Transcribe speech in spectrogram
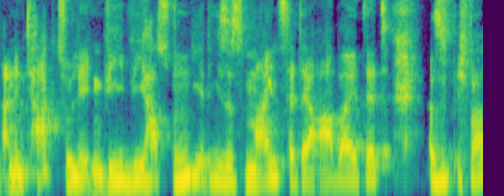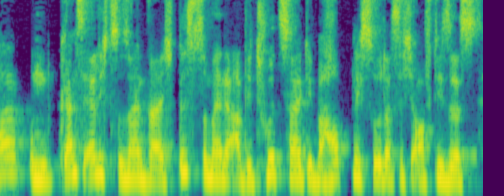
an den Tag zu legen. Wie, wie hast du mhm. dir dieses Mindset erarbeitet? Also ich war, um ganz ehrlich zu sein, war ich bis zu meiner Abiturzeit Zeit überhaupt nicht so, dass ich auf dieses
